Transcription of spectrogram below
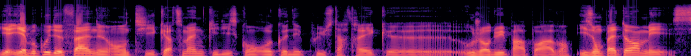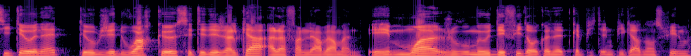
Il y, a beaucoup de fans anti-Kurtzman qui disent qu'on reconnaît plus Star Trek euh, aujourd'hui par rapport à avant. Ils ont pas tort, mais si tu es honnête, tu es obligé de voir que c'était déjà le cas à la fin de l'ère Berman. Et moi, je vous mets au défi de reconnaître Capitaine Picard dans ce film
